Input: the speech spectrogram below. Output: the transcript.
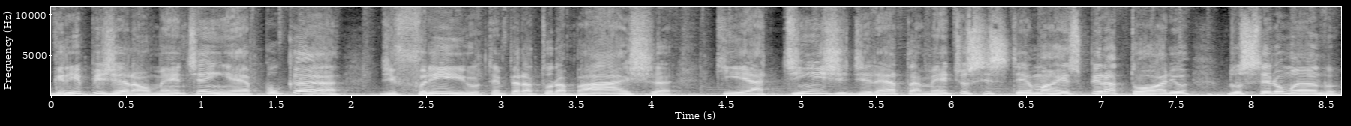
Gripe geralmente é em época de frio, temperatura baixa, que atinge diretamente o sistema respiratório do ser humano.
